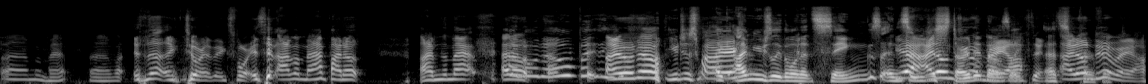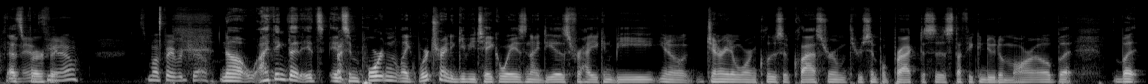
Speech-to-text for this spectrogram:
I'm a map. A... It's not like Dora the Explorer. Is it? I'm a map. I don't. I'm the map. I don't. know, but I don't know. You just like I'm usually the one that sings, and yeah, so you I just don't started. do it and I very was like, often. That's I don't do it perfect. very often. That's perfect. It's, perfect. you know, it's my favorite show. No, I think that it's it's important. Like we're trying to give you takeaways and ideas for how you can be, you know, generate a more inclusive classroom through simple practices, stuff you can do tomorrow. But but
